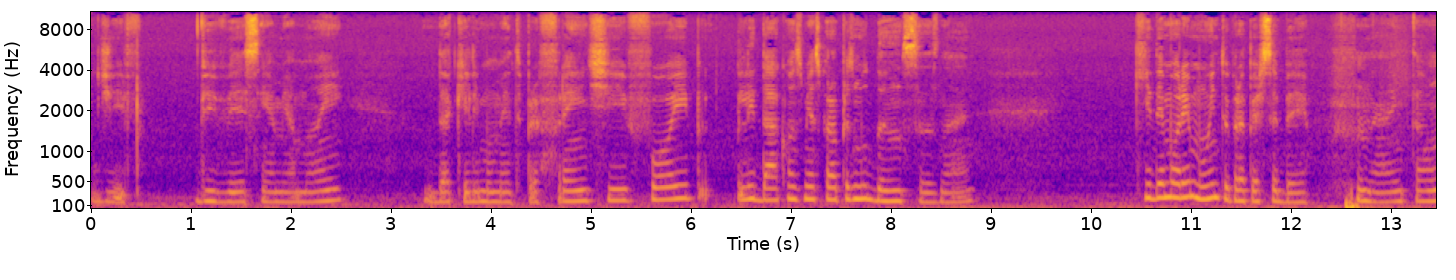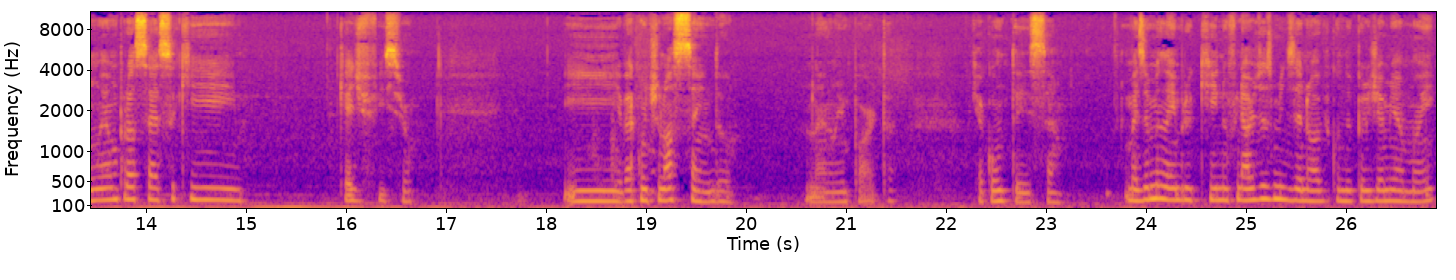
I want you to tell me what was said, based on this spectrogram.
de viver sem a minha mãe, daquele momento para frente, foi lidar com as minhas próprias mudanças, né? Que demorei muito para perceber, né? Então é um processo que que é difícil. E vai continuar sendo, né? Não importa o que aconteça. Mas eu me lembro que no final de 2019, quando eu perdi a minha mãe,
